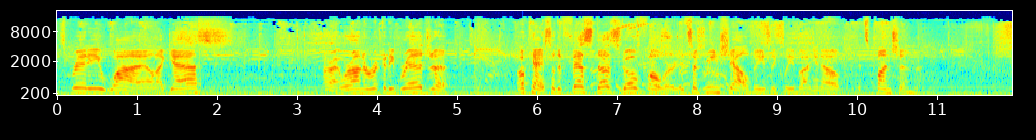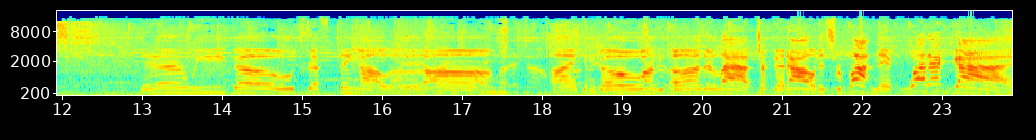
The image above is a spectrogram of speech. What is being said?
It's pretty wild, I guess. Alright, we're on a rickety bridge. Okay, so the fist does go forward. It's a green shell, basically, but, you know, it's punching. There we go, drifting all along. I can go on the other lap. Check it out, it's Robotnik. What a guy!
